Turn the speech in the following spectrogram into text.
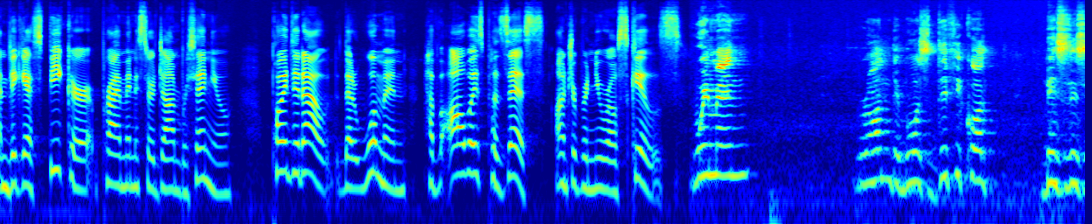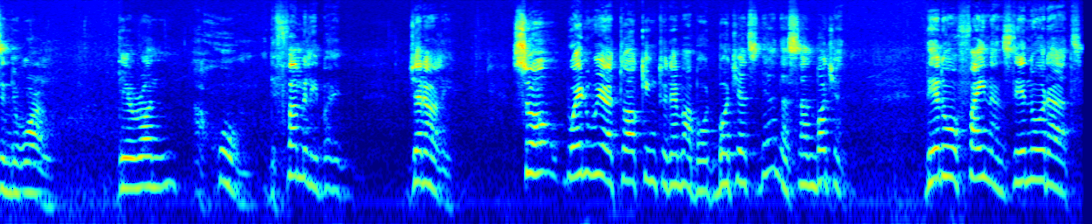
And the guest speaker, Prime Minister John Briceño, pointed out that women have always possessed entrepreneurial skills. Women run the most difficult business in the world. They run a home, the family by generally. So when we are talking to them about budgets, they understand budget. They know finance. They know that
